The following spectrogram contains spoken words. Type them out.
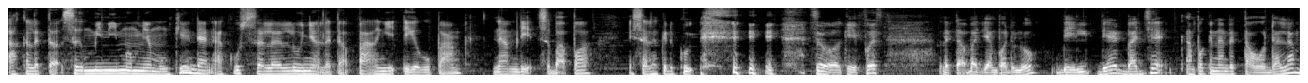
akan letak seminimum yang mungkin dan aku selalunya letak RM4, RM3, 6 dit sebab apa? Eh, salah kedekut. so, okay, first letak bajet hampa dulu. Daily, dia bajet hampa kena ada tahu dalam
